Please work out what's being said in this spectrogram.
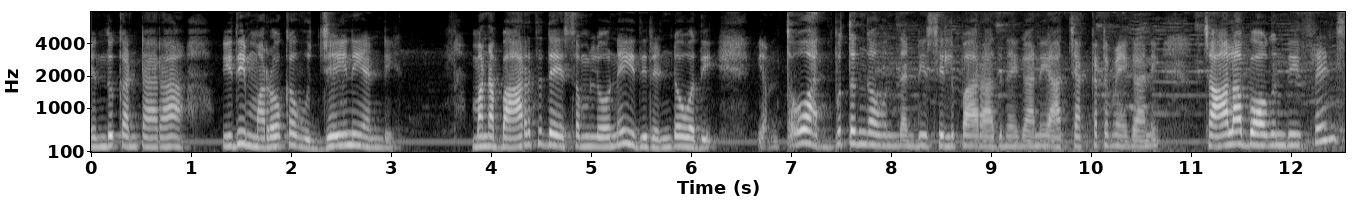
ఎందుకంటారా ఇది మరొక ఉజ్జయిని అండి. మన భారతదేశంలోనే ఇది రెండవది. ఎంతో అద్భుతంగా ఉందండి శిల్పారాధనే కానీ ఆ చెక్కటమే కానీ చాలా బాగుంది ఫ్రెండ్స్.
